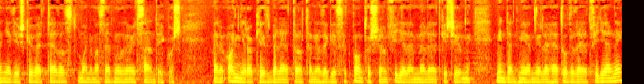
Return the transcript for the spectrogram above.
környezetszennyezést követel, azt majdnem azt lehet mondani, hogy szándékos mert annyira kézbe lehet tartani az egészet. Pontosan figyelemmel lehet kísérni, mindent mérni lehet, oda lehet figyelni,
